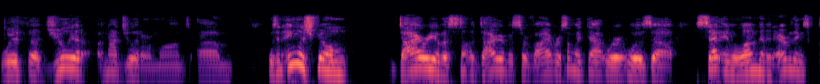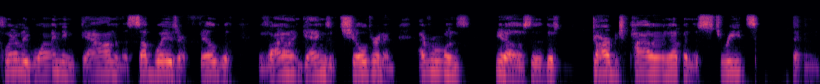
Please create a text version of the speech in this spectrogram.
with uh, Juliet, not Juliet Armand. Um, it was an English film, Diary of a, Su- Diary of a Survivor, something like that, where it was uh, set in London and everything's clearly winding down, and the subways are filled with violent gangs of children, and everyone's, you know, there's garbage piling up in the streets, and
